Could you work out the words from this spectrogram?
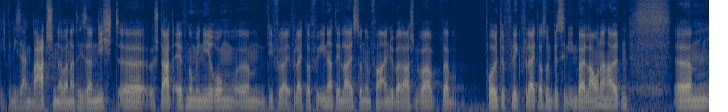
ich will nicht sagen Watschen, aber nach dieser Nicht-Startelf-Nominierung, äh, ähm, die vielleicht auch für ihn nach den Leistungen im Verein überraschend war, da wollte Flick vielleicht auch so ein bisschen ihn bei Laune halten. Ähm,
